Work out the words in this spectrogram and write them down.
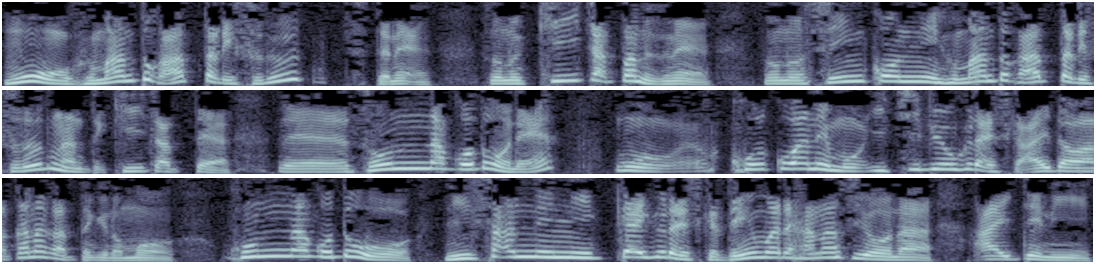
もう不満とかあったりするつってね、その聞いちゃったんですね。その新婚に不満とかあったりするなんて聞いちゃって、で、そんなことをね、もう、ここはね、もう1秒ぐらいしか間は開かなかったけども、こんなことを2、3年に1回ぐらいしか電話で話すような相手に、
